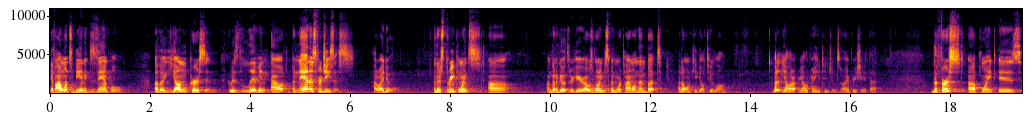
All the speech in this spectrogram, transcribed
If I want to be an example of a young person who is living out bananas for Jesus, How do I do it? And there's three points uh, I'm going to go through here. I was wanting to spend more time on them, but I don't want to keep y'all too long. But y'all are, y'all are paying attention, so I appreciate that. The first uh, point is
